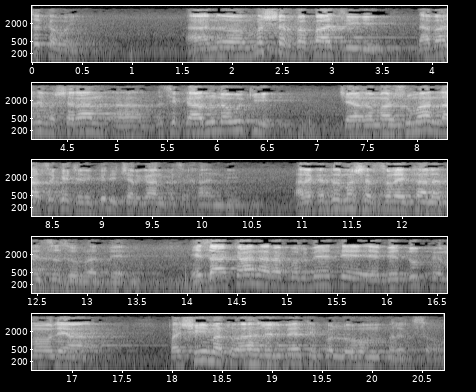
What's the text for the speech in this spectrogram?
څه کوي نو مشر به پاتېږي دا بعضې مشران د څه کارونه وکي چې هغه ماشومان لا څه کې چې کلی چرګان پسې خاندي الکه ته مشر صلی الله تعالی دې څه ضرورت دی اذا کان رب البيت بدف مولعا فشیمت اهل البيت كلهم رقصوا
